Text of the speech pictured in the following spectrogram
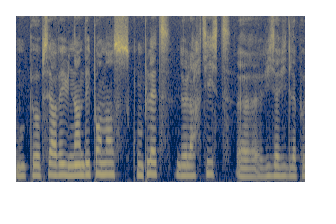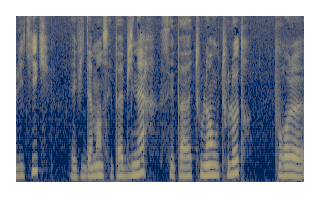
on peut observer une indépendance complète de l'artiste euh, vis-à-vis de la politique? Évidemment, c'est pas binaire, c'est pas tout l'un ou tout l'autre. Pour euh,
